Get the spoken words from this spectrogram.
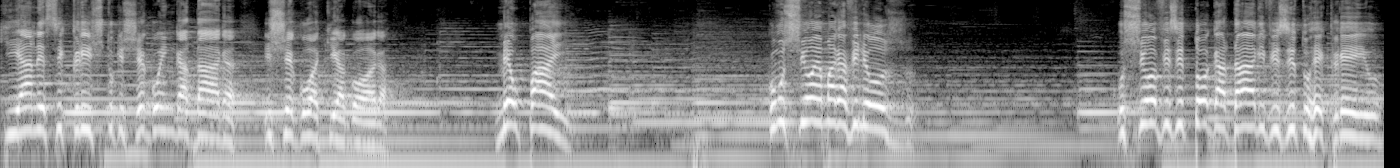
que há nesse Cristo que chegou em Gadara e chegou aqui agora. Meu Pai, como o Senhor é maravilhoso. O Senhor visitou Gadar e visita o recreio.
